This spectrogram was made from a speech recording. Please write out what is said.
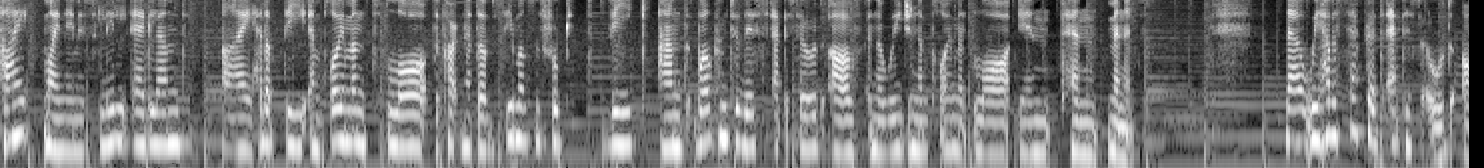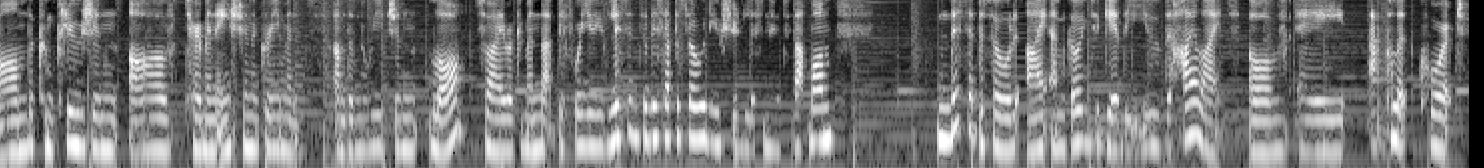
Hi, my name is Lill Egeland. I head up the Employment Law Department of Simonsen Vogt Wiig, and welcome to this episode of Norwegian Employment Law in 10 minutes. Now, we have a separate episode on the conclusion of termination agreements under Norwegian law, so I recommend that before you listen to this episode, you should listen into that one. In this episode, I am going to give you the highlights of a appellate court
